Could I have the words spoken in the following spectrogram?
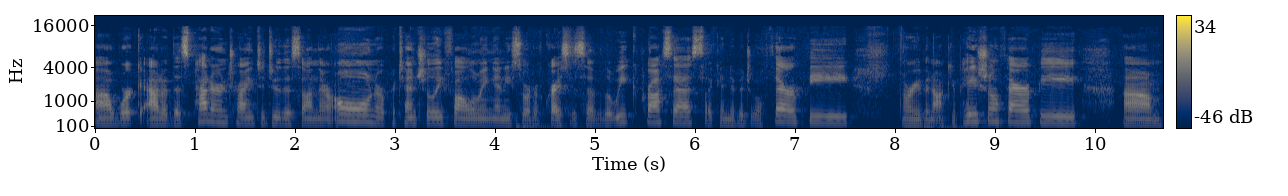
uh, work out of this pattern, trying to do this on their own or potentially following any sort of crisis of the week process like individual therapy or even occupational therapy. Um,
